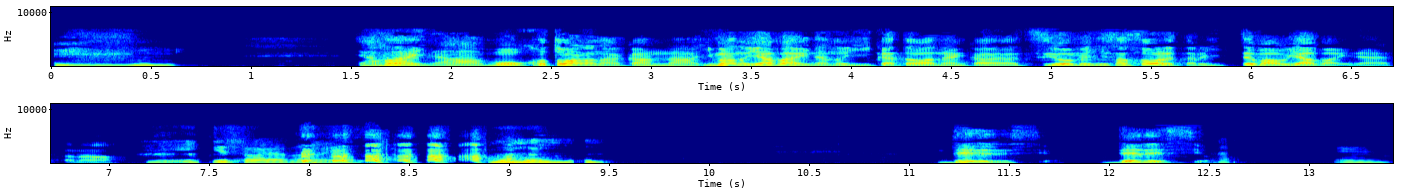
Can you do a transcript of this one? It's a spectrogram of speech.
やばいなもう断らなあかんな。今のやばいなの言い方はなんか強めに誘われたら言ってまうやばいなやったな。いけそうやな、めっちゃ。ででですよ。でですよ。うん。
